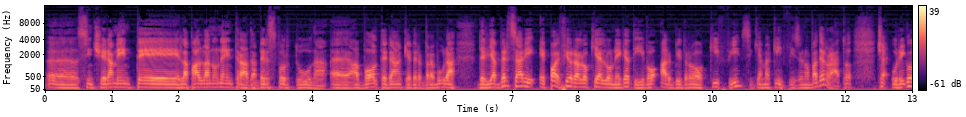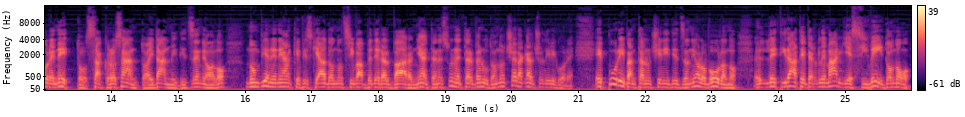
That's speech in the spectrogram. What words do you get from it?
eh, sinceramente la palla non è entrata per sfortuna, eh, a volte anche per bravura degli avversari e poi fiore all'occhiello negativo, arbitro Chiffi, si chiama Chiffi se non vado errato, cioè un rigore netto, sacrosanto ai danni di Zeniolo, non viene neanche fischiato, non si va a vedere al VAR, niente, nessuno è intervenuto, non c'era calcio di rigore, eppure i pantaloncini di Zaniolo volano, eh, le tirate per le maglie si vedono,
